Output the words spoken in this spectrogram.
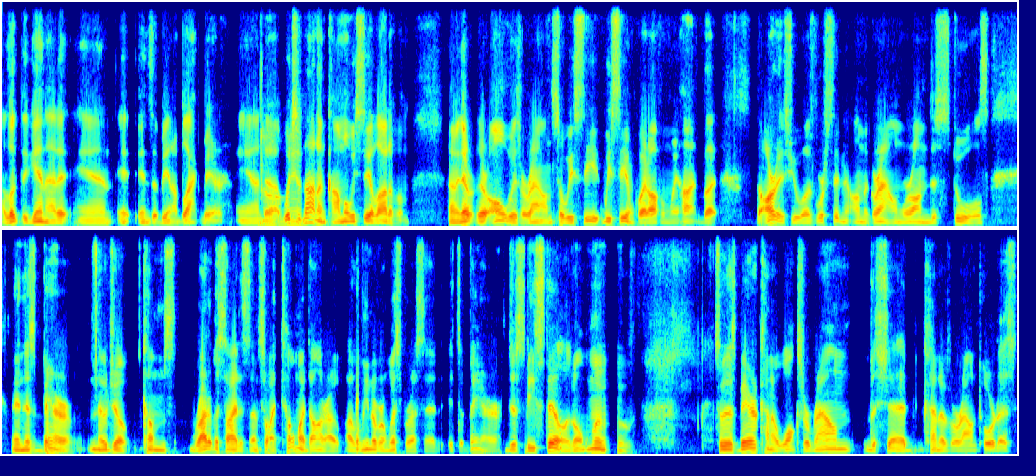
I looked again at it, and it ends up being a black bear, and uh, oh, which is not uncommon. We see a lot of them. I mean, they're they're always around, so we see we see them quite often when we hunt. But the our issue was we're sitting on the ground, we're on the stools, and this bear, no joke, comes right up beside us. And so I tell my daughter, I, I lean over and whisper, I said, "It's a bear. Just be still. It Don't move." So this bear kind of walks around the shed, kind of around toward us,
